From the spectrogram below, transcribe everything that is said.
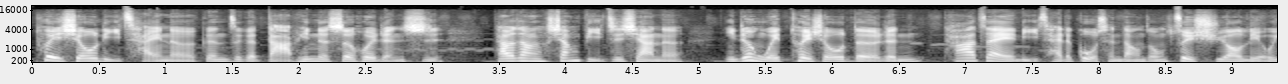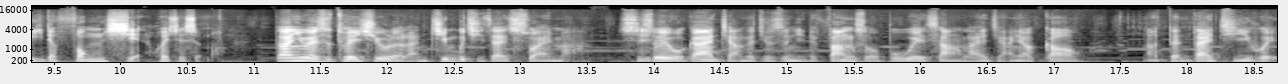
退休理财呢，跟这个打拼的社会人士，他要让相比之下呢，你认为退休的人他在理财的过程当中最需要留意的风险会是什么？当然，因为是退休了啦，你经不起再摔嘛。是，所以我刚才讲的就是你的防守部位上来讲要高，然后等待机会。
